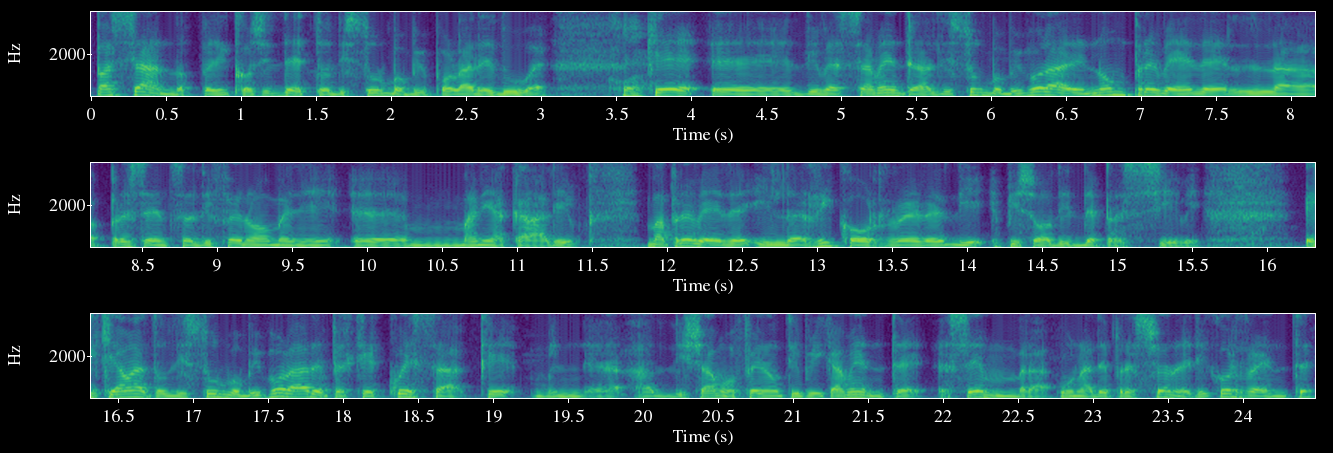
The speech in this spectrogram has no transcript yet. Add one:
passando per il cosiddetto disturbo bipolare 2 sì. che eh, diversamente dal disturbo bipolare non prevede la presenza di fenomeni eh, maniacali ma prevede il ricorrere di episodi depressivi è chiamato disturbo bipolare perché questa che eh, diciamo fenotipicamente sembra una depressione ricorrente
